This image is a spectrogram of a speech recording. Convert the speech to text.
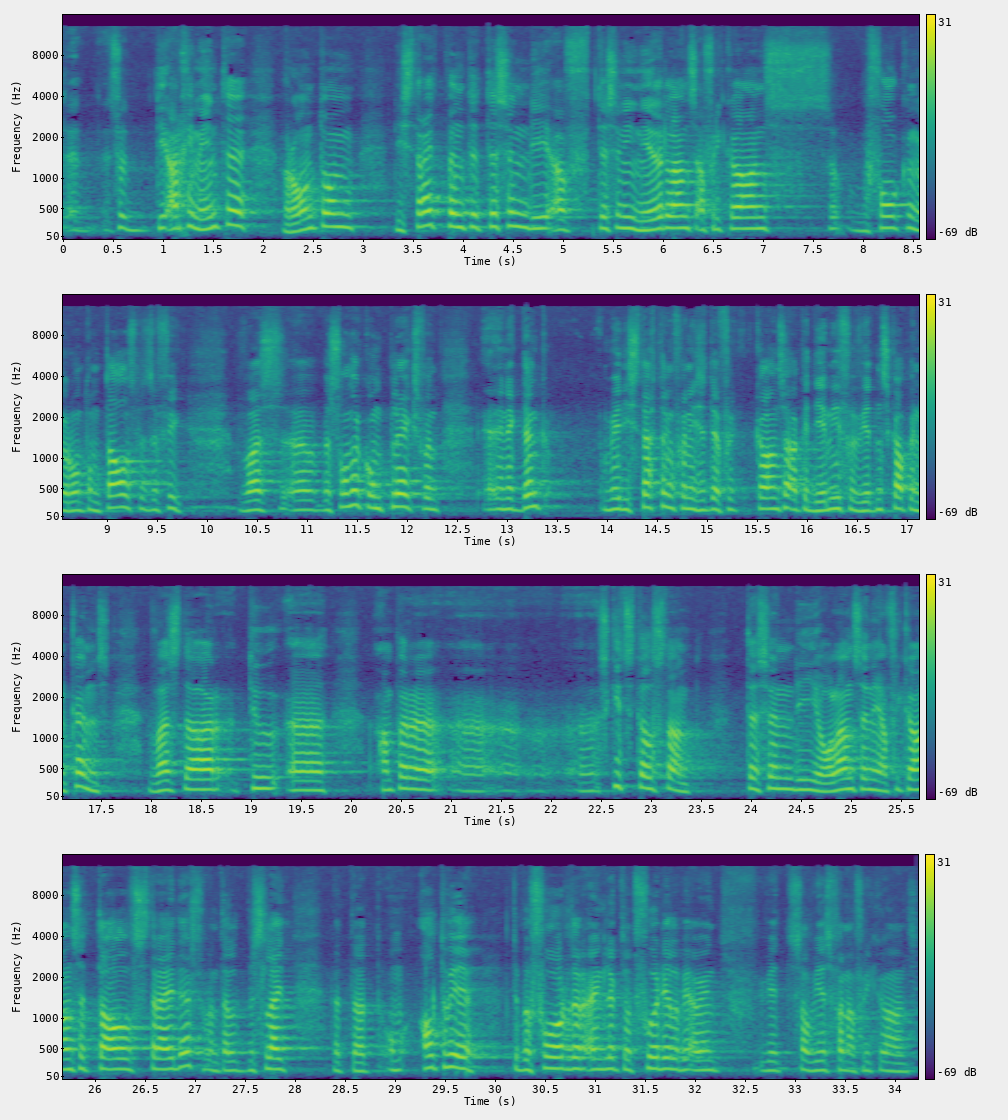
so die argumente rondom die strydpunte tussen die af tussen die Nederlands Afrikaans bevolking rondom taal spesifiek was uh, besonder kompleks want en ek dink met die stigting van die Suid-Afrikaanse Akademie vir Wetenskap en Kuns was daar toe 'n uh, amper 'n uh, uh, skietstilstand tussen die Hollandse en die Afrikaanse taalstryders want hulle het besluit dat dat om albei te bevorder eintlik tot voordeel op die ouend weet sal wees van Afrikaans.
